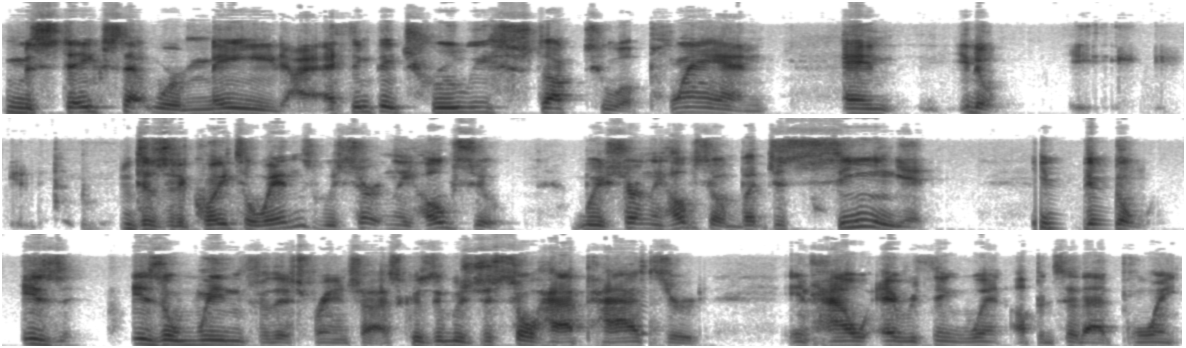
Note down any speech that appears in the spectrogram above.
mistakes that were made. I, I think they truly stuck to a plan. And you know does it equate to wins? We certainly hope so. We certainly hope so. But just seeing it you know, is is a win for this franchise because it was just so haphazard in how everything went up until that point.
